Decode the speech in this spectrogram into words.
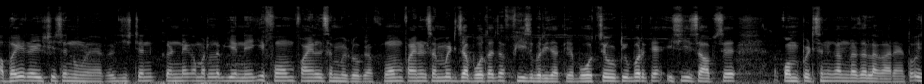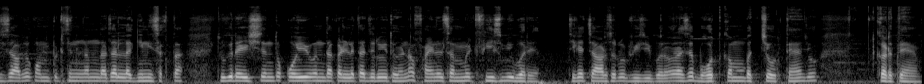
अब भाई रजिस्ट्रेशन हुए हैं। रजिस्ट्रेशन करने का मतलब ये नहीं कि फॉर्म फाइनल सबमिट हो गया। फॉर्म फाइनल सबमिट जब होता है, जब फ़ीस भरी जाती है। बहुत से यूट्यूबर के इसी हिसाब से कंपटीशन का अंदाज़ा लगा रहे हैं। तो इस हिसाब से कंपटीशन का अंदाज़ा लग ही नहीं सकता। क्योंकि रजिस्ट्रेशन तो कोई भी बंदा कर लेता, ज़रूरी थोड़ी ना फाइनल सबमिट फ़ीस भी भरे। ठीक है? चार सौ रुपये फ़ीस भी भरे। और ऐसे बहुत कम बच्चे होते हैं जो करते हैं।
